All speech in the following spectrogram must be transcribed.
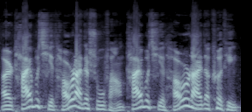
而抬不起头来的书房，抬不起头来的客厅，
